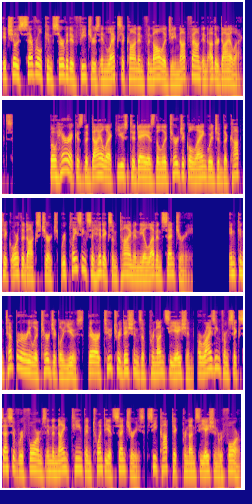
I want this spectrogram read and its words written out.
It shows several conservative features in lexicon and phonology not found in other dialects. Bohairic is the dialect used today as the liturgical language of the Coptic Orthodox Church, replacing Sahidic some time in the 11th century. In contemporary liturgical use, there are two traditions of pronunciation, arising from successive reforms in the 19th and 20th centuries see Coptic pronunciation reform.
